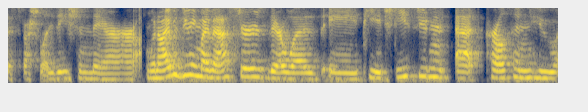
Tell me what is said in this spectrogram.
a specialization there. When I was doing my master's, there was a PhD student at Carleton who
